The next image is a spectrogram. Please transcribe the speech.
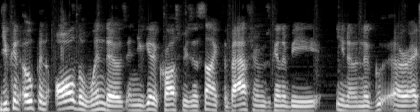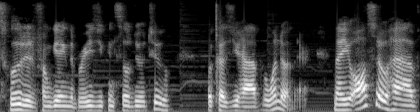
you can open all the windows and you get a cross breeze. It's not like the bathroom is going to be, you know, or excluded from getting the breeze. You can still do it too because you have a window in there. Now you also have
